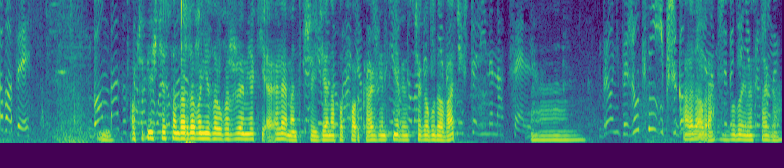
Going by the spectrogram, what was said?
roboty! Oczywiście standardowo nie zauważyłem, jaki element przyjdzie na potworkach, więc nie wiem z czego budować. Ale dobra, zbudujmy z tego.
